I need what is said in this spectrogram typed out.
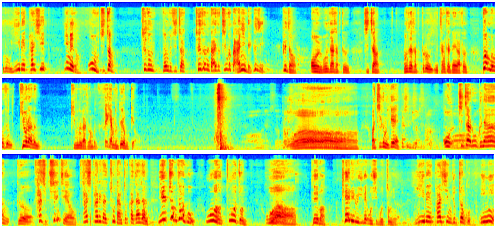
그리고 282m. 오, 진짜. 최선 선수 진짜 최선을 다해서 친 것도 아닌데, 그지? 그죠? 어이, 몬타잡트, 진짜. 몬타잡트로 장타대회 가서 또 한 번 우승 기원하는 기분을 가지고 한번 세게 한번 때려볼게요. 와, 아, 지금 이게 86.4. 오, 진짜로 그냥 그 47인치예요. 48위까지 초장투까지 하자면 1.49. 우와, 투어존. 우와, 대박. 캐리로 255.6. 286.9. 이미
